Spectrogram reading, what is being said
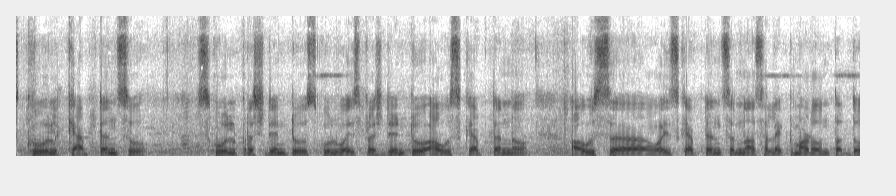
school captains school president school vice president house ಕ್ಯಾಪ್ಟನ್ನು ಹೌಸ್ ವೈಸ್ ಕ್ಯಾಪ್ಟನ್ಸನ್ನು ಸೆಲೆಕ್ಟ್ ಮಾಡುವಂಥದ್ದು,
